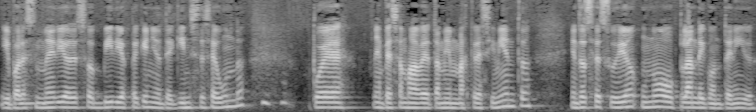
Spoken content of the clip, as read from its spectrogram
y por eso en medio de esos vídeos pequeños de 15 segundos pues empezamos a ver también más crecimiento. Entonces subió un nuevo plan de contenido.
